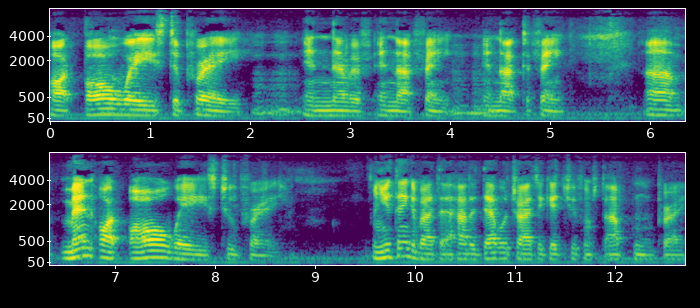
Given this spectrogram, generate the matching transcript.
ought always to pray Mm-hmm. and never, and not faint, Mhm. and not to faint. Um, men ought always to pray. And you think about that, how the devil tries to get you from stopping to pray.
